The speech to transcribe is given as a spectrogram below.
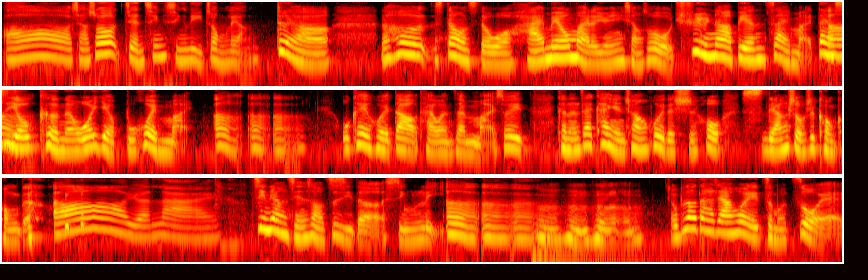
哦，想说减轻行李重量。对啊，然后 Stones 的我还没有买的原因，想说我去那边再买，但是有可能我也不会买。嗯嗯嗯。我可以回到台湾再买，所以可能在看演唱会的时候，两手是空空的。哦，原来尽量减少自己的行李。嗯嗯嗯嗯哼哼，我不知道大家会怎么做哎。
